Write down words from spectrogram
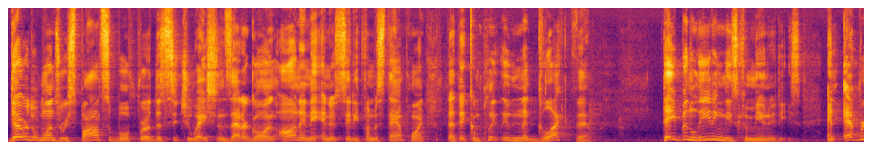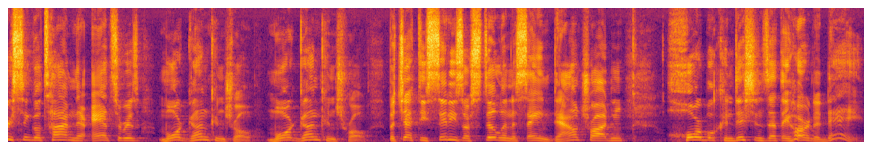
They're the ones responsible for the situations that are going on in the inner city from the standpoint that they completely neglect them. They've been leading these communities. And every single time their answer is more gun control, more gun control. But yet these cities are still in the same downtrodden, horrible conditions that they are today.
